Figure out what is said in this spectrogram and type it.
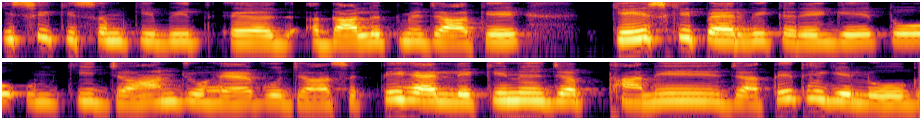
کسی قسم کی بھی عدالت میں جا کے کیس کی پیروی کریں گے تو ان کی جان جو ہے وہ جا سکتی ہے۔ لیکن جب تھانے جاتے تھے یہ لوگ،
